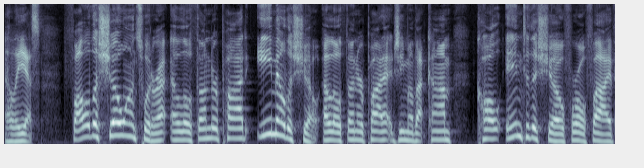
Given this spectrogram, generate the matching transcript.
L E S. Follow the show on Twitter at LO Thunderpod. Email the show, LOThunderpod at gmail.com. Call into the show 405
